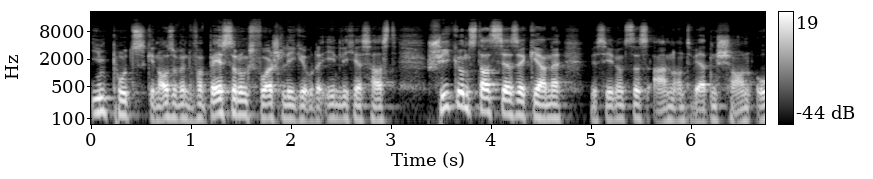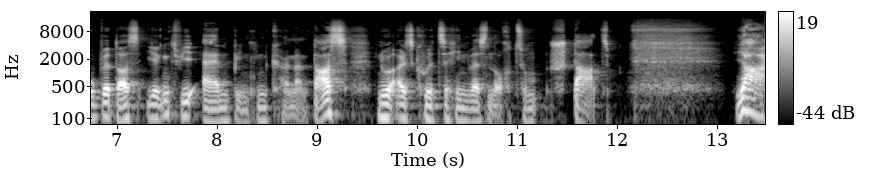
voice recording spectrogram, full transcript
Inputs, genauso wenn du Verbesserungsvorschläge oder ähnliches hast. Schick uns das sehr, sehr gerne. Wir sehen uns das an und werden schauen, ob wir das irgendwie einbinden können. Das nur als kurzer Hinweis noch zum Start. Ja,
